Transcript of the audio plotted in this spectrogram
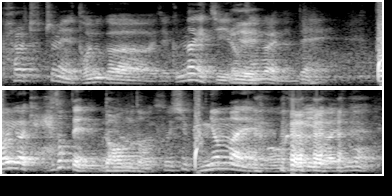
8월 초쯤에 더위가 이제 끝나겠지라고 예. 생각했는데 더위가 계속 되는 거예요 너무 더워. 그 지금 100년 만에 뭐 더위여가지고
